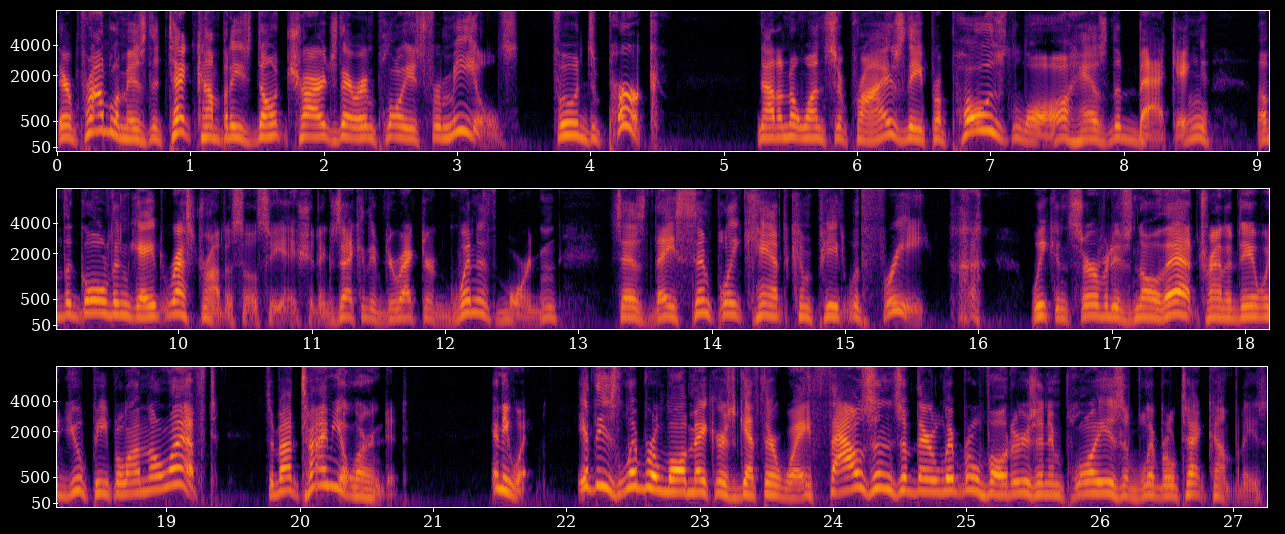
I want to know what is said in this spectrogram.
Their problem is that tech companies don't charge their employees for meals. Food's a perk. Now, to no one's surprise, the proposed law has the backing of the Golden Gate Restaurant Association. Executive Director Gwyneth Borden says they simply can't compete with free. we conservatives know that, trying to deal with you people on the left. It's about time you learned it. Anyway, if these liberal lawmakers get their way, thousands of their liberal voters and employees of liberal tech companies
